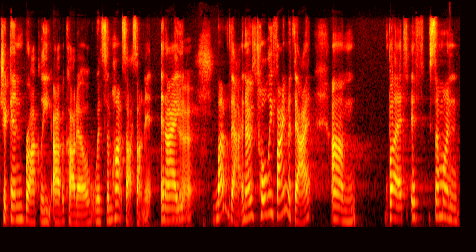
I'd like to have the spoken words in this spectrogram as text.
chicken broccoli avocado with some hot sauce on it and i yes. loved that and i was totally fine with that um, but if someone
